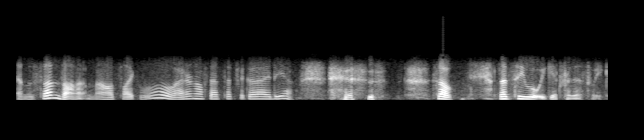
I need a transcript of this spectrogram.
and the sun's on it, and now it's like, oh, I don't know if that's such a good idea. so, let's see what we get for this week.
